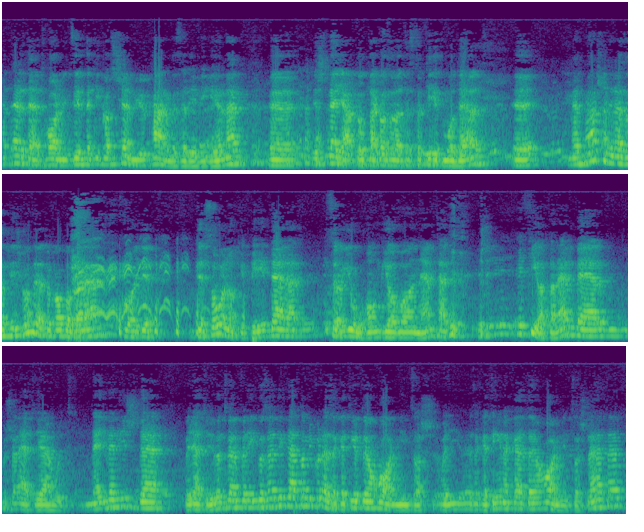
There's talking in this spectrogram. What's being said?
hát eltelt 30 év, nekik az semmi, ők 3000 évig élnek, e, és legyártották az alatt ezt a két modellt. E, mert más magyarázat is gondoljatok abba bele, hogy de Szolnoki Péter, hát szóval jó hangja van, nem? Tehát, és egy- fiatal ember, most lehet, hogy elmúlt 40 is, de vagy lehet, hogy 50 felé közeledik, de hát amikor ezeket írt, olyan 30-as, vagy ezeket énekelte, olyan 30-as lehetett,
